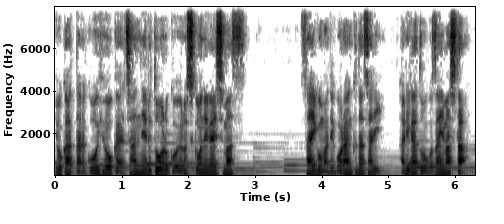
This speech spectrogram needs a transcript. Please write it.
よかったら高評価やチャンネル登録をよろしくお願いします。最後までご覧くださり、ありがとうございました。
